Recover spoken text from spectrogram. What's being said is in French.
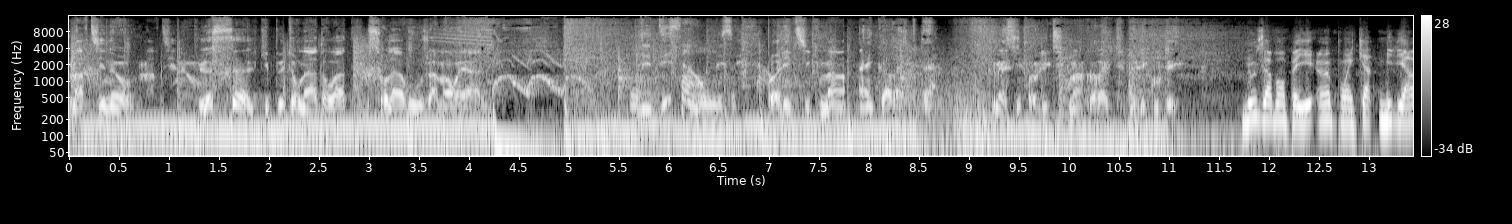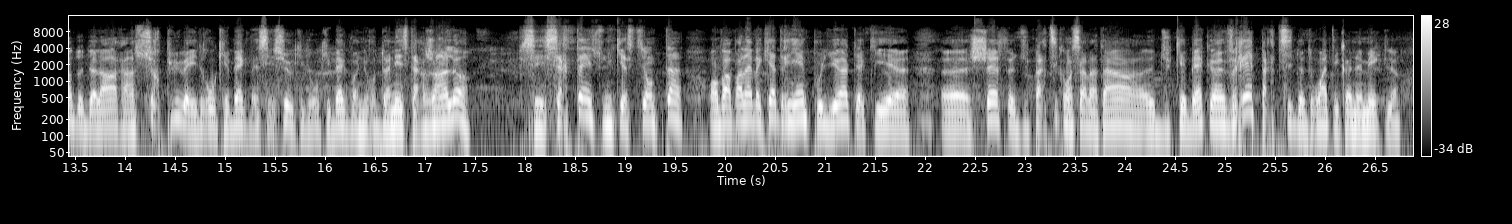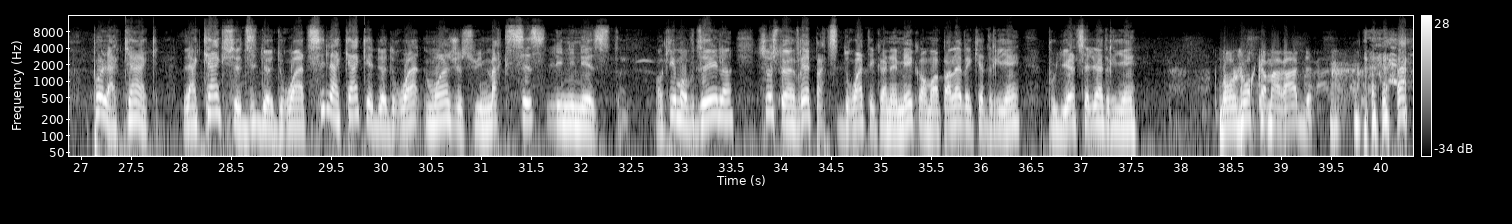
Martino, le seul qui peut tourner à droite sur la rouge à Montréal. De 10 à 11. Politiquement incorrect. Mais c'est politiquement correct de l'écouter. Nous avons payé 1,4 milliard de dollars en surplus à Hydro-Québec. Ben, c'est sûr qu'Hydro-Québec va nous redonner cet argent-là. C'est certain, c'est une question de temps. On va en parler avec Adrien Pouliot, qui est euh, euh, chef du Parti conservateur euh, du Québec, un vrai parti de droite économique, là. Pas la CAQ. La CAQ se dit de droite. Si la CAQ est de droite, moi, je suis marxiste-léniniste. OK, on va vous dire, là, ça, c'est un vrai parti de droite économique. On va en parler avec Adrien Pouliot. Salut, Adrien. Bonjour, camarade.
